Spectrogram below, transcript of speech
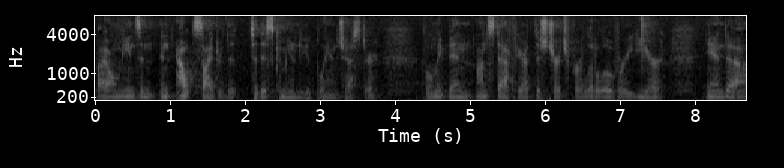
by all means, an, an outsider to this community of Blanchester. I've only been on staff here at this church for a little over a year. And uh,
